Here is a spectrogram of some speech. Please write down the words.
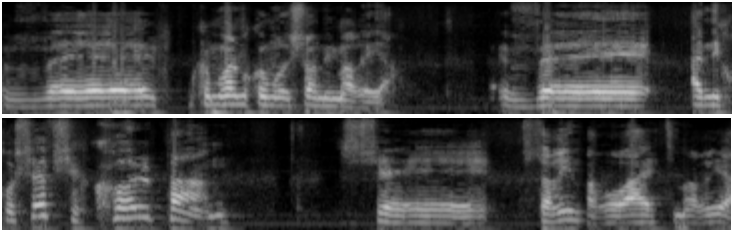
וכמובן מקום ראשון עם אריה. ואני חושב שכל פעם שסרינה רואה את מריה,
